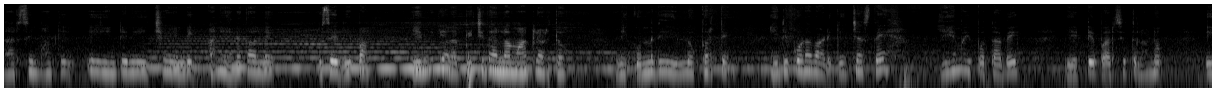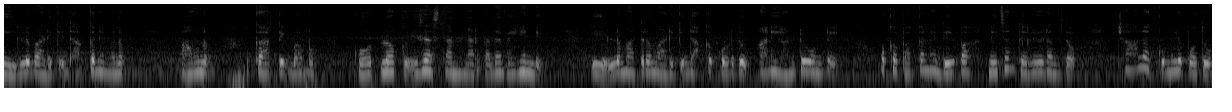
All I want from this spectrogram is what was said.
నరసింహకి ఈ ఇంటిని ఇచ్చేయండి అని వెనకాలనే ఒసే దీప ఎందుకు అలా పిచ్చిదానిలా మాట్లాడుతావు? నీకున్నది ఇల్లు ఒక్కరితే. ఇది కూడా వాడికి ఇచ్చేస్తే ఏమైపోతావే? ఎట్టి పరిస్థితుల్లోనూ ఈ ఇల్లు వాడికి దక్కనివ్వను. అవును కార్తీక్ బాబు కోర్టులో వేసేస్తానన్నారు కదా వేయండి. ఈ ఇల్లు మాత్రం వాడికి దక్కకూడదు అని అంటూ ఉంటే ఒక పక్కన దీప నిజం తెలియడంతో చాలా కుమిలిపోతూ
